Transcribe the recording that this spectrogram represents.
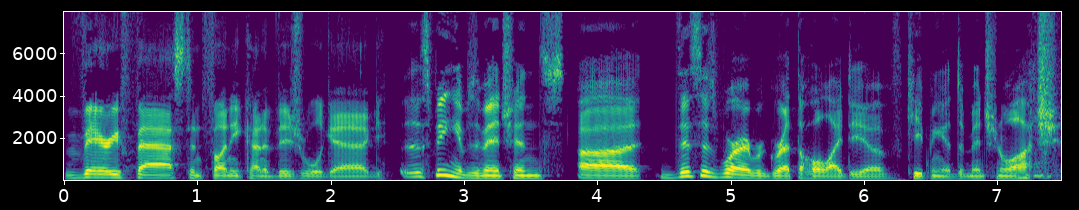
very fast and funny kind of visual gag. Uh, Speaking of dimensions, uh, this is where I regret the whole idea of keeping a dimension watch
